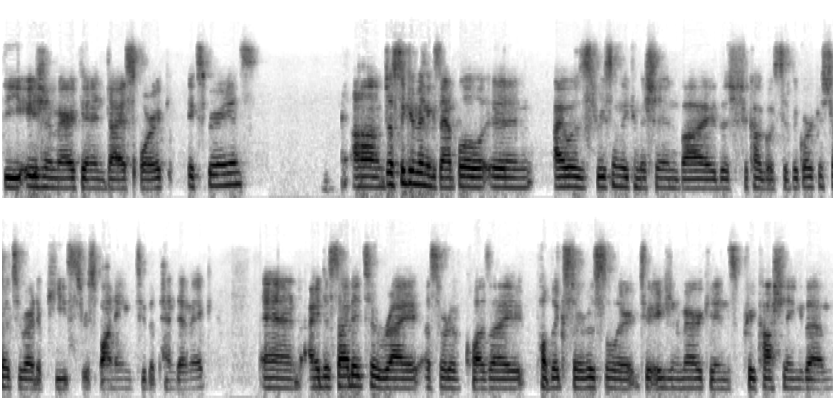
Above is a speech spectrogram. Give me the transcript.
the Asian American and diasporic experience. Um, just to give an example, in I was recently commissioned by the Chicago Civic Orchestra to write a piece responding to the pandemic. And I decided to write a sort of quasi public service alert to Asian Americans, precautioning them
